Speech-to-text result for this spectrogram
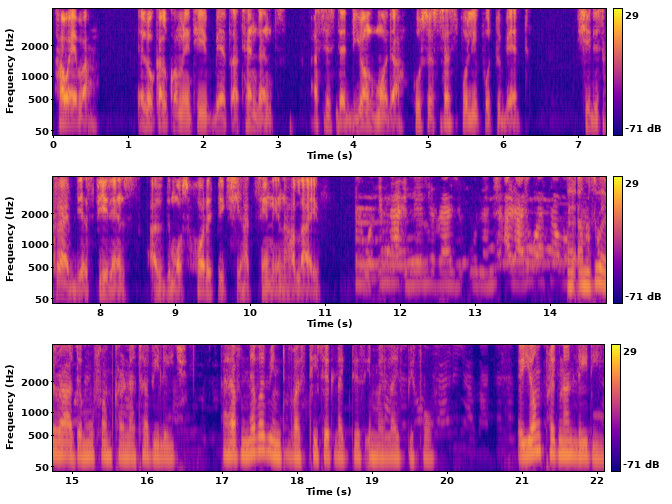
However, a local community birth attendant assisted the young mother who successfully put to bed. She described the experience as the most horrific she had seen in her life. I am Zuera Adamu from Karnata village. I have never been devastated like this in my life before. A young pregnant lady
